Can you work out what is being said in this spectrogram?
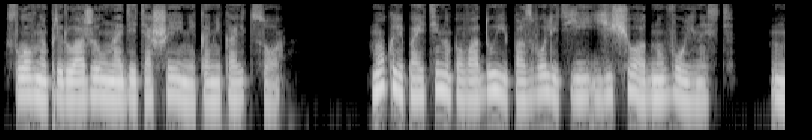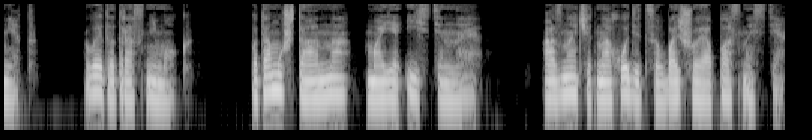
словно предложил надеть ошейник, а не кольцо — Мог ли пойти на поводу и позволить ей еще одну вольность? Нет, в этот раз не мог. Потому что она моя истинная, а значит, находится в большой опасности.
